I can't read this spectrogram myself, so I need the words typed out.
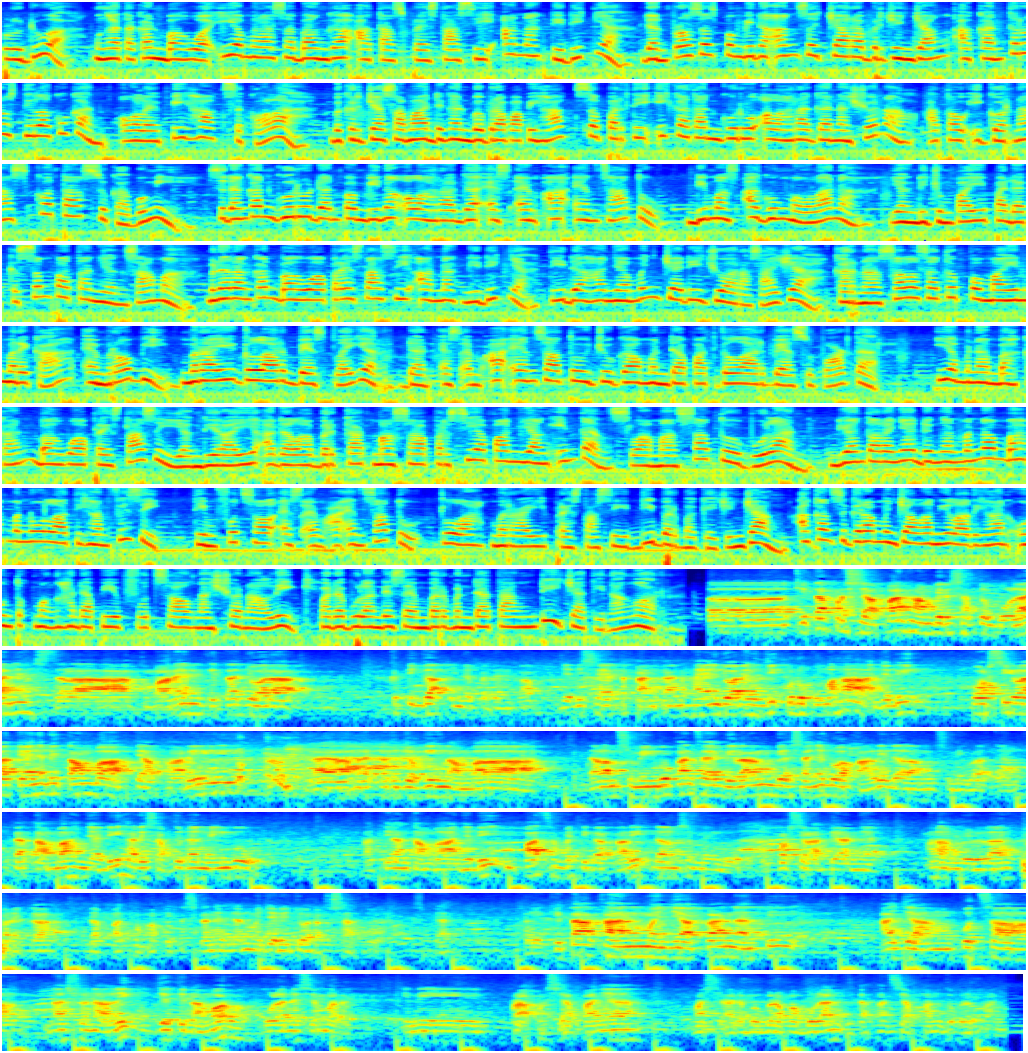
mengatakan bahwa ia merasa bangga atas prestasi anak didiknya dan proses pembinaan secara berjenjang akan terus dilakukan oleh pihak sekolah. Bekerja sama dengan beberapa pihak seperti Ikatan Guru Olahraga Nasional atau Igornas Kota Sukabumi. Sedangkan guru dan pembina olahraga SMA N1 Dimas Agung Maulana yang dijumpai pada kesempatan yang sama, menerangkan bahwa prestasi anak didiknya tidak hanya menjadi juara saja, karena salah satu pemain mereka, M. Robi, meraih gelar Best Player dan SMAN 1 juga mendapat gelar Best Supporter. Ia menambahkan bahwa prestasi yang diraih adalah berkat masa persiapan yang intens selama satu bulan, di antaranya dengan menambah menu latihan fisik, tim futsal SMAN 1 telah meraih prestasi di berbagai jenjang. Akan segera menjalani latihan untuk menghadapi Futsal National League pada bulan Desember mendatang di Jatinangor. Uh, kita persiapan hampir satu bulan ya setelah kemarin kita juara ketiga Independent Cup. Jadi saya tekankan hanya juara hiji kudu kumaha. Jadi porsi latihannya ditambah tiap hari. Kayak mereka jogging nambah dalam seminggu kan saya bilang biasanya dua kali dalam seminggu latihan. Kita tambah jadi hari Sabtu dan Minggu. Latihan tambahan jadi 4 sampai tiga kali dalam seminggu porsi latihannya. Alhamdulillah mereka dapat mengaplikasikannya dan menjadi juara ke satu. Ya. kita akan menyiapkan nanti ajang futsal National League Jatinangor bulan Desember. Ini pra persiapannya masih ada beberapa bulan kita akan siapkan untuk ke depan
